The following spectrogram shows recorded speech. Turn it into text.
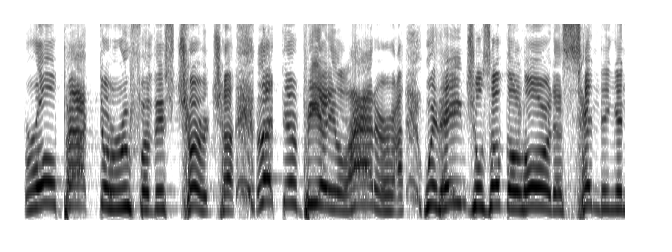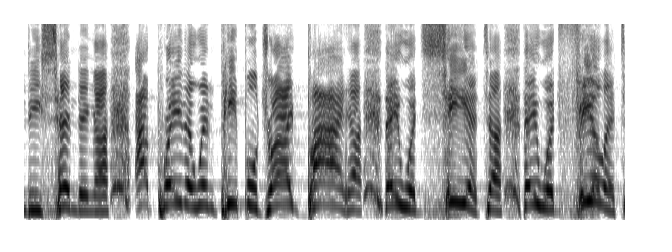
roll back the roof of this church. Uh, let there be a ladder uh, with angels of the Lord ascending and descending. Uh, I pray that when people drive by, uh, they would see it, they would feel it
